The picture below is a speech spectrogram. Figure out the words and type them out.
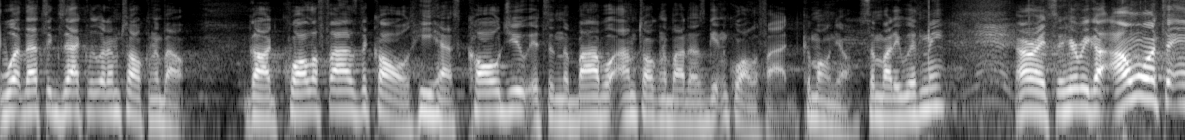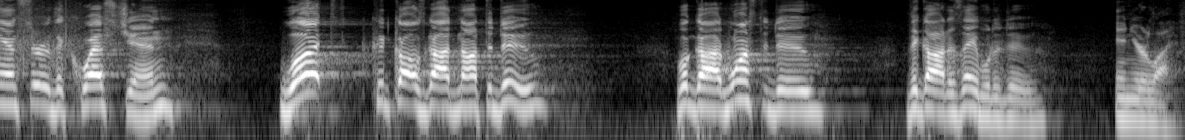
well, that's exactly what I'm talking about. God qualifies the called. He has called you. It's in the Bible. I'm talking about us getting qualified. Come on, y'all. Somebody with me? Amen. All right, so here we go. I want to answer the question what could cause God not to do what God wants to do that God is able to do in your life?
